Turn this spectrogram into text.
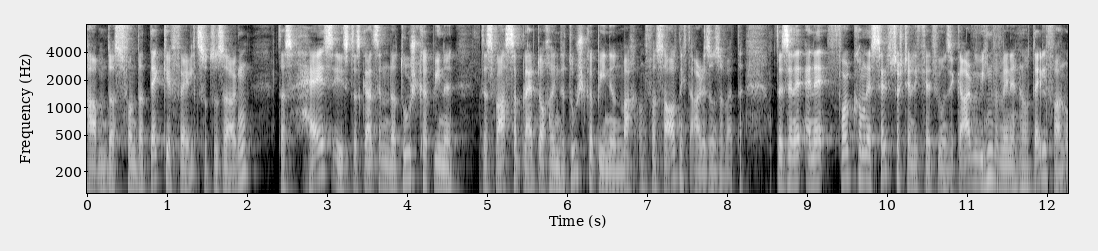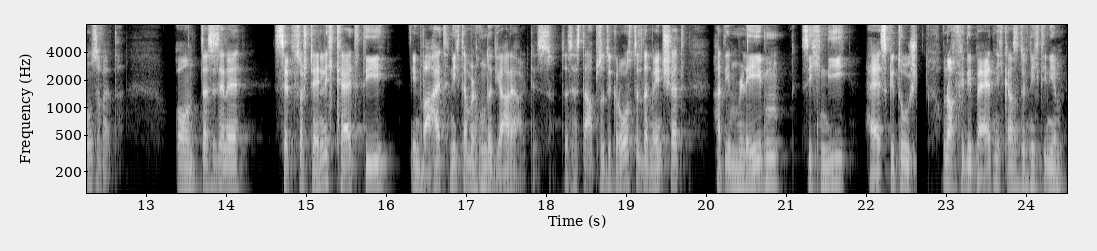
haben, das von der Decke fällt sozusagen, das heiß ist, das Ganze in der Duschkabine, das Wasser bleibt auch in der Duschkabine und macht und versaut nicht alles und so weiter. Das ist eine, eine vollkommene Selbstverständlichkeit für uns, egal wie wir hinfahren, wenn wir in ein Hotel fahren und so weiter. Und das ist eine Selbstverständlichkeit, die in Wahrheit nicht einmal 100 Jahre alt ist. Das heißt, der absolute Großteil der Menschheit hat im Leben sich nie heiß geduscht. Und auch für die beiden, ich kann es natürlich nicht in ihrem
